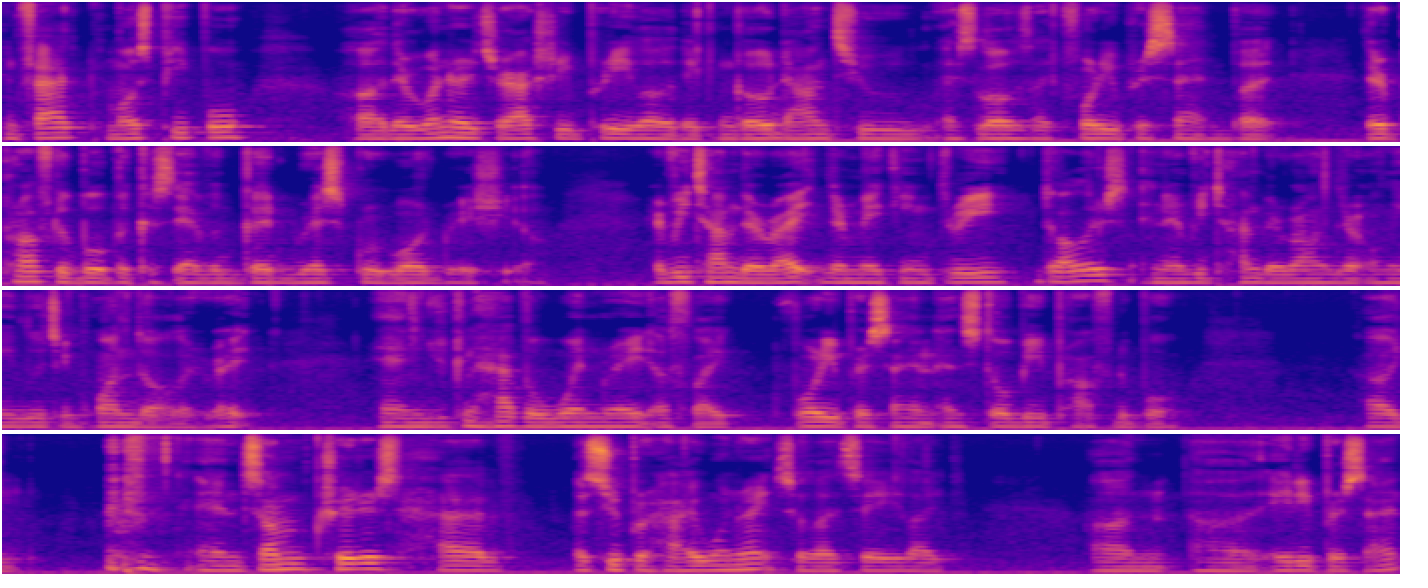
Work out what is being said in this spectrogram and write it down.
in fact, most people, uh, their win rates are actually pretty low. They can go down to as low as like 40%, but they're profitable because they have a good risk reward ratio. every time they're right they're making three dollars and every time they're wrong they're only losing one dollar right and you can have a win rate of like 40% and still be profitable uh, and some traders have a super high win rate so let's say like on uh, 80%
